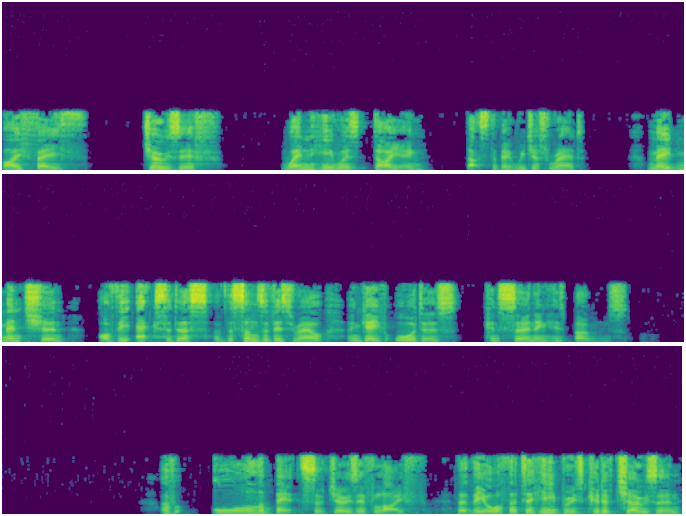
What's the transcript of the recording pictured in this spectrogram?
By faith, Joseph, when he was dying, that's the bit we just read, made mention of the exodus of the sons of Israel and gave orders concerning his bones. Of all the bits of Joseph's life that the author to Hebrews could have chosen,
